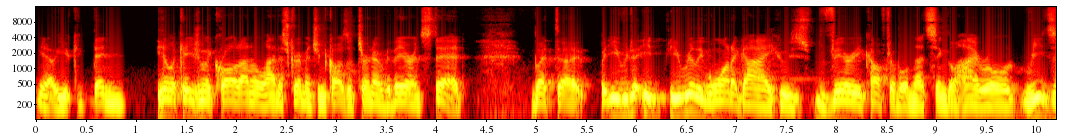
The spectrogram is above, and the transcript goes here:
You know, you can, then he'll occasionally crawl down the line of scrimmage and cause a turnover there instead. But uh, but you, you really want a guy who's very comfortable in that single high roll, reads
